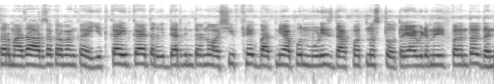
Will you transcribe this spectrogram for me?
सर माझा अर्ज क्रमांक इतका इतका आहे. तर विद्यार्थी मित्रांनो अशी फेक बातमी आपण मुळीच दाखवत नसतो. तर या व्हिडिओमध्ये इथपर्यंतच धन्यवाद.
